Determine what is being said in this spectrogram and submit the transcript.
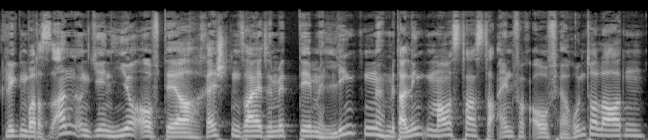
Klicken wir das an und gehen hier auf der rechten Seite mit dem linken, mit der linken Maustaste einfach auf Herunterladen.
